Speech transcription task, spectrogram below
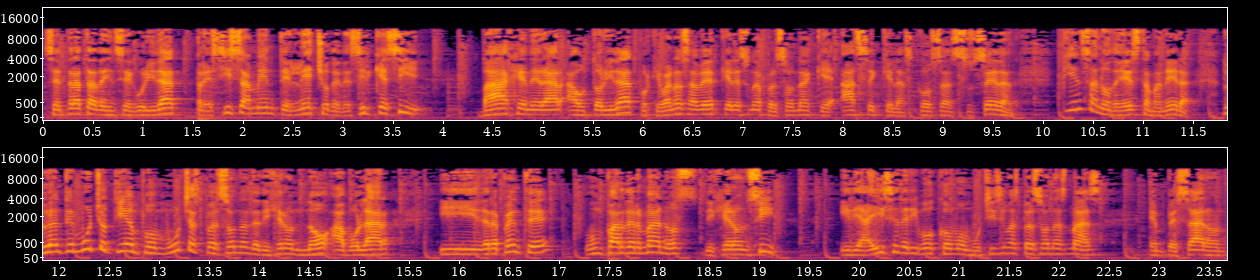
se trata de inseguridad. Precisamente el hecho de decir que sí va a generar autoridad porque van a saber que eres una persona que hace que las cosas sucedan. Piénsalo de esta manera. Durante mucho tiempo muchas personas le dijeron no a volar y de repente un par de hermanos dijeron sí. Y de ahí se derivó como muchísimas personas más empezaron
